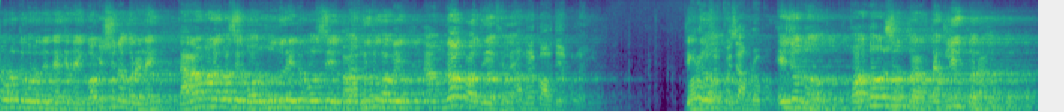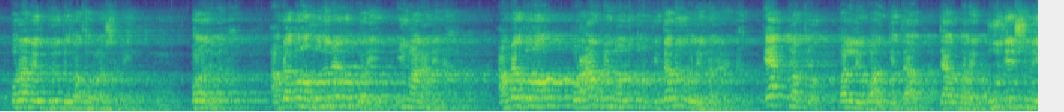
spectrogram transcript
পড়তে পড়তে দেখে নাই, গবেষণা করে নাই। তারাও মনে করছে, বড় হুজুর এটা বলছে, পাও ধুতে হবে আমরাও পাও ধুয়ে ফেলে আমরা পাও দিয়ে বলাই ঠিক বড় তো? হুজুর কইছে আমরাও পাবো এই জন্য অনুসরণ করা কোরআনের বিরুদ্ধে কথা বলার সামনে বলা যাবে না। আমরা কোনো হুজুরের উপরে ইমান আনি না। আমরা কোনো কোরআন ভিন্ন অন্য কোনো কিতাবের উপরে ইমান আনি না। একমাত্র অনলি ওয়ান কিতাব যার উপরে বুঝে শুনে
